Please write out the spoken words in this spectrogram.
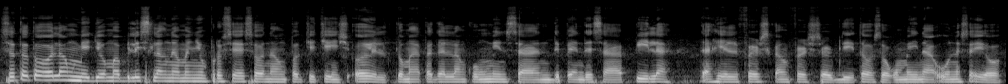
Sa totoo lang, medyo mabilis lang naman yung proseso ng pag-change oil. Tumatagal lang kung minsan, depende sa pila. Dahil first come first serve dito. So kung may nauna sa iyo,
